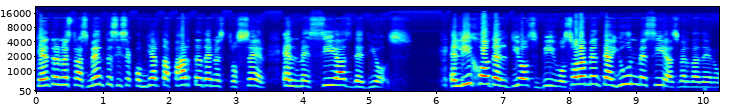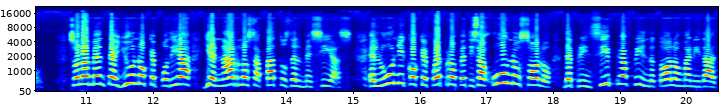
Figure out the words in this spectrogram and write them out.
que entre en nuestras mentes y se convierta parte de nuestro ser, el Mesías de Dios, el Hijo del Dios vivo. Solamente hay un Mesías verdadero. Solamente hay uno que podía llenar los zapatos del Mesías. El único que fue profetizado, uno solo, de principio a fin de toda la humanidad,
